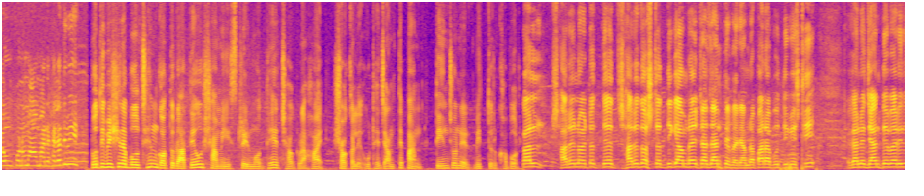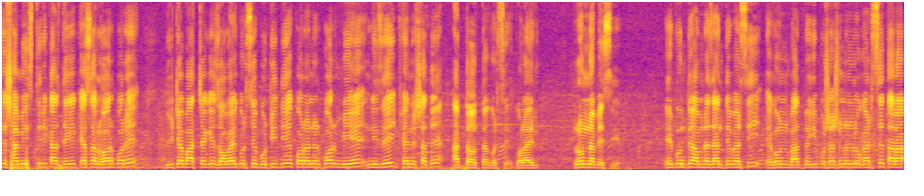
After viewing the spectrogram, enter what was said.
কেউ কোনো মা মারে ফেলে দিবি? প্রতিবেশীরা বলছেন গত রাতেও স্বামী স্ত্রীর মধ্যে ঝগড়া হয়। সকালে উঠে জানতে পান তিনজনের মৃত্যুর খবর। কাল সাড়ে নয়টাতে সাড়ে দশটার দিকে আমরা এটা জানতে পারি। আমরা পাড়া প্রতিবেশী। এখানে জানতে পারি যে স্বামী স্ত্রী কাল থেকে ক্যাসাল হওয়ার পরে দুইটা বাচ্চাকে জবাই করছে বটি দিয়ে করানোর পর মেয়ে নিজেই ফ্যানের সাথে আত্মহত্যা করছে গলায় রন্না পেঁচিয়ে। এই পর্যন্ত আমরা জানতে পারছি। এখন বাদবাকি প্রশাসনের লোক আসছে তারা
